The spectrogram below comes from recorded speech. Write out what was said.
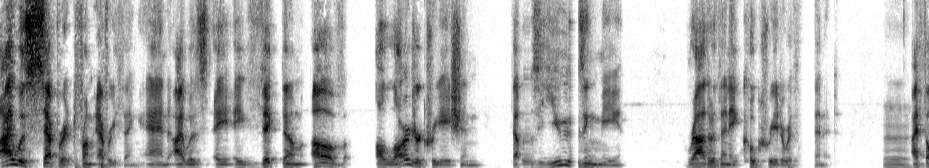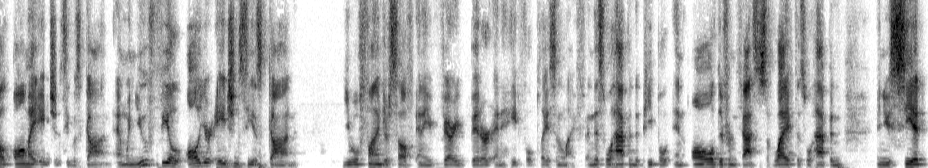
I was separate from everything, and I was a, a victim of a larger creation that was using me rather than a co-creator within it. Mm. I felt all my agency was gone. And when you feel all your agency is gone, you will find yourself in a very bitter and hateful place in life. And this will happen to people in all different facets of life. This will happen, and you see it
